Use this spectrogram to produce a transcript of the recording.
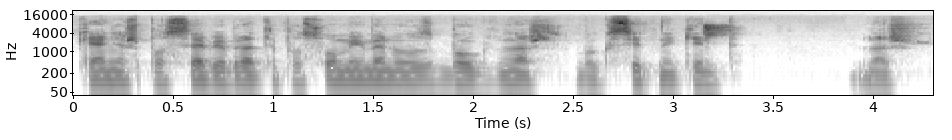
kenjaš po sebi, brate, po svom imenu zbog, znaš, zbog sitne kinte. Znaš,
